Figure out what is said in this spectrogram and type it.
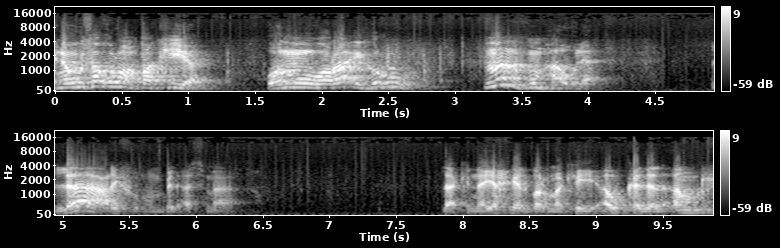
إنه ثغر أنطاكية ومن ورائه الروم من هم هؤلاء؟ لا أعرفهم بالأسماء لكن يحيى البرمكي أوكل الأمر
